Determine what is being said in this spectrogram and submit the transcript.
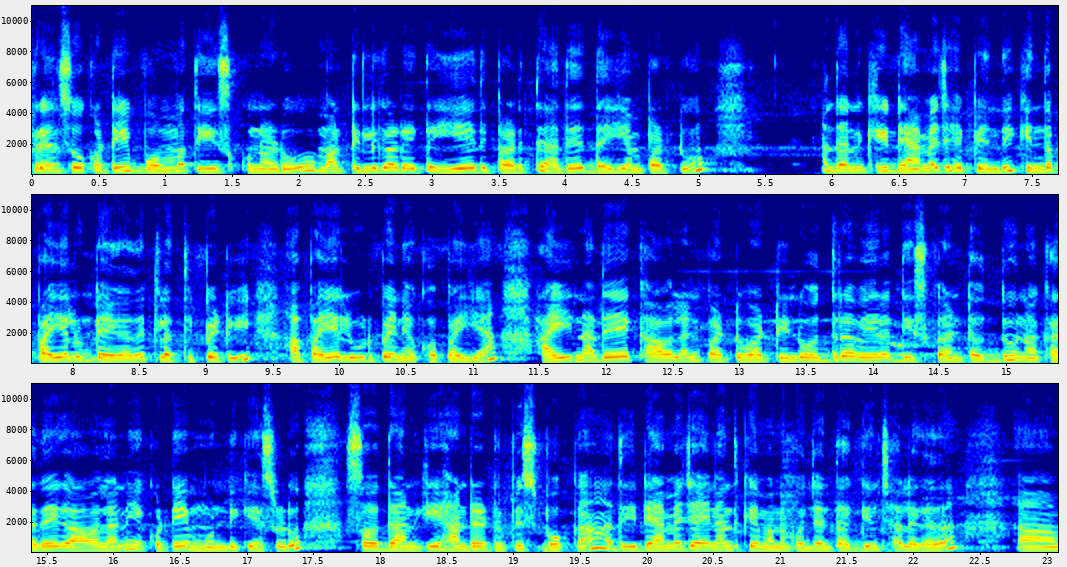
ఫ్రెండ్స్ ఒకటి బొమ్మ తీసుకున్నాడు. మా టిల్లిగాడైతే ఏది పడితే అదే దయ్యం పట్టు. దానికి డ్యామేజ్ అయిపోయింది. కింద పయ్యలు ఉంటాయి కదా ఇట్లా తిప్పేటివి. ఆ పయ్యలు ఊడిపోయినాయి ఒక పయ్య. అయిన అదే కావాలని పట్టు పట్టిండు వద్దురా వేరే తీసుకుంటే వద్దు నాకు అదే కావాలని ఒకటే మొండికేసుడు. సో దానికి హండ్రెడ్ రూపీస్ బొక్క. అది డ్యామేజ్ అయినందుకు ఏమన్నా కొంచెం తగ్గించాలి కదా.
